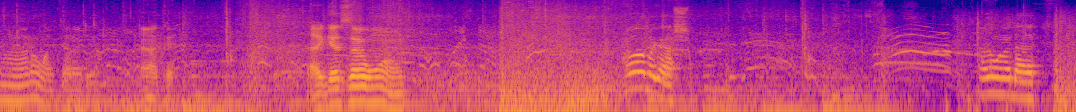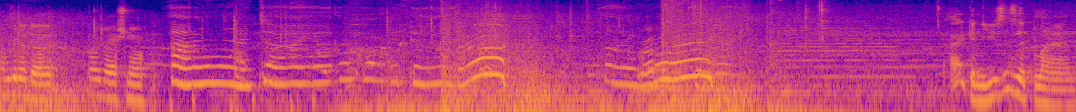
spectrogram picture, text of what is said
No, I don't like that idea. Okay. I guess I won't. Oh my gosh. I don't want to die. I'm gonna die. Oh gosh, no. I don't wanna die, I don't wanna die. Ah! Run away! I can use a zip line.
